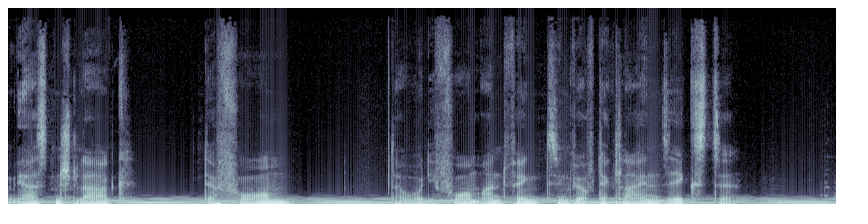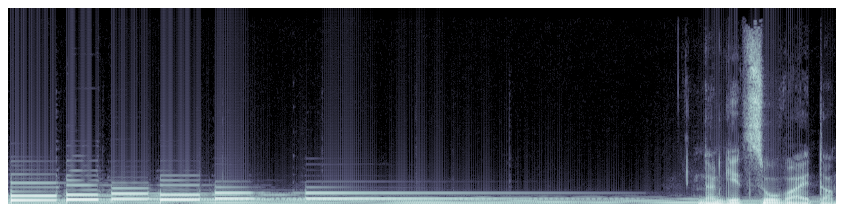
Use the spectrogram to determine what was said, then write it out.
Dem ersten Schlag der Form, da wo die Form anfängt, sind wir auf der kleinen Sechste. Und dann geht es so weiter.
